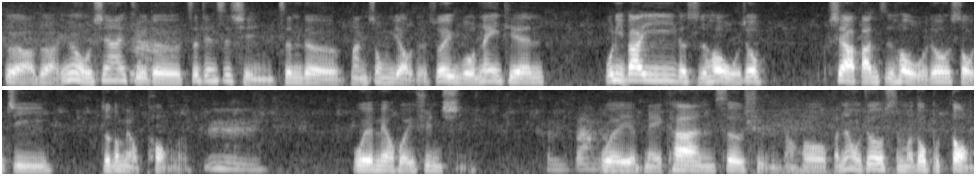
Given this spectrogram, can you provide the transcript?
对啊，对啊，因为我现在觉得这件事情真的蛮重要的，所以我那一天，我礼拜一的时候，我就下班之后，我就手机。就都没有碰了，嗯，我也没有回讯息，很棒啊。我也没看社群，然后反正我就什么都不动，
